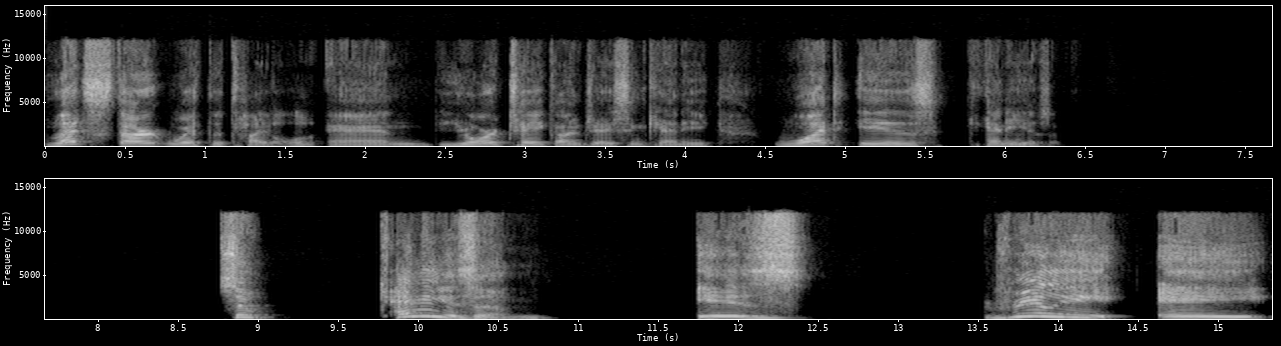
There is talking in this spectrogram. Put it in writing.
let's start with the title and your take on Jason Kenney. What is Kenneyism? So Kenneyism is really a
